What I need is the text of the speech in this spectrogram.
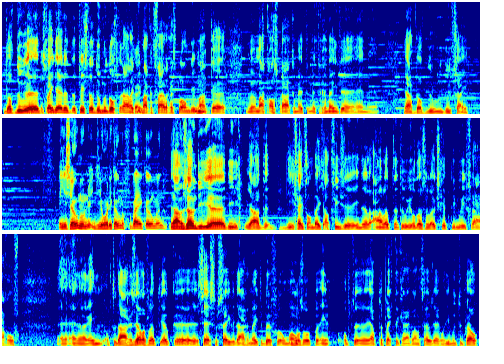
Dat doet eh twee derde, dat, is, dat doet mijn dochter eigenlijk. Die maakt het veiligheidsplan, die Mhm. maakt, eh, we maken afspraken met, met de gemeente. En ja, dat doen, doet zij. En je zoon, die hoorde ik ook nog voorbij komen. Ja, mijn zoon die, die, ja, die geeft dan een beetje adviezen in de aanloop naartoe. Joh, dat is een leuk schip, die moet je vragen. Of, en in, op de dagen zelf loopt hij ook eh, zes of zeven dagen mee te buffelen om alles op, eh, in, op, de, ja, op de plek te krijgen, laat het zo zeggen. Want je moet natuurlijk wel,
